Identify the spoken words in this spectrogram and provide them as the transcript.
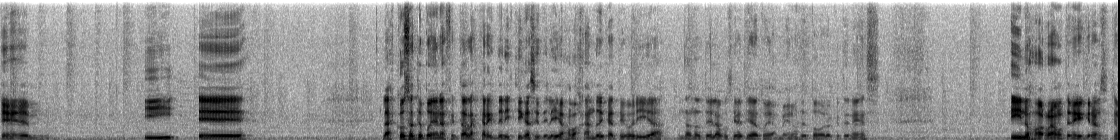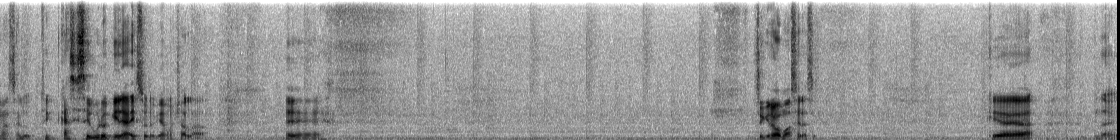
Em, y eh, las cosas te podían afectar las características si te le ibas bajando de categoría, dándote la posibilidad de tirar todavía menos de todo lo que tenés. Y nos ahorramos tener que crear un sistema de salud. Estoy casi seguro que era eso lo que habíamos charlado. Eh, Así que lo vamos a hacer así. Que haga daño.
